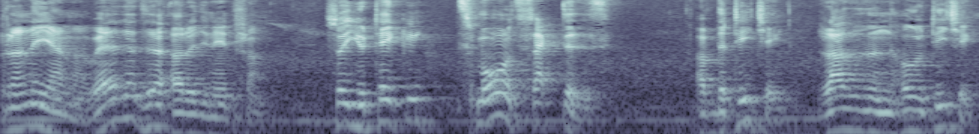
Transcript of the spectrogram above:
pranayama. Where does that originate from? So you're taking small sectors of the teaching rather than the whole teaching.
